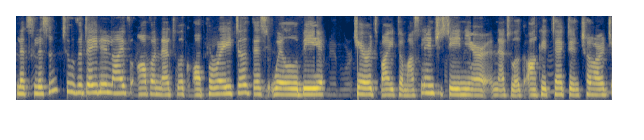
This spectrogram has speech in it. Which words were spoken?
Let's listen to the daily life of a network operator. This will be chaired by Thomas Lynch, Senior Network Architect in charge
